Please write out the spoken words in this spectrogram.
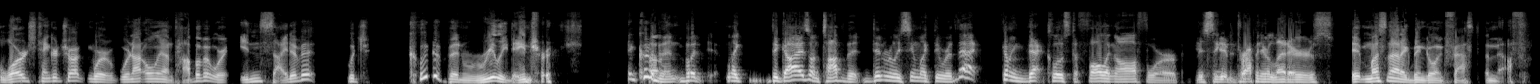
large tanker truck, where we're not only on top of it, we're inside of it, which could have been really dangerous. It could have been, but like the guys on top of it didn't really seem like they were that coming that close to falling off or missing It- dropping their letters It must not have been going fast enough.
